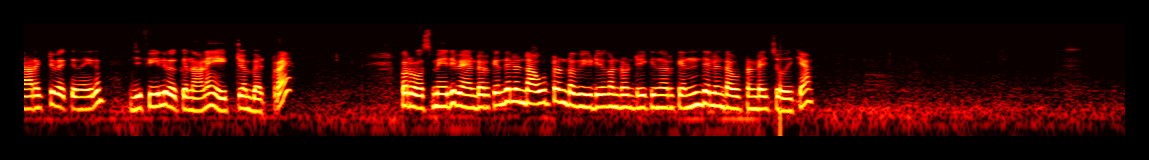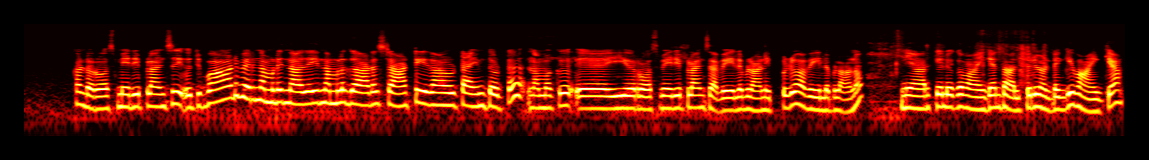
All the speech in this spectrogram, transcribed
ഡയറക്റ്റ് വെക്കുന്നതിലും ജിഫിയിൽ വെക്കുന്നതാണ് ഏറ്റവും ബെറ്റർ അപ്പോൾ റോസ്മേരി വേണ്ടവർക്ക് എന്തെങ്കിലും ഡൗട്ട് ഉണ്ടോ? വീഡിയോ കണ്ടുകൊണ്ടിരിക്കുന്നവർക്ക് എന്തെങ്കിലും ഡൗട്ട് ഉണ്ടെങ്കിൽ ചോദിക്കാം. കണ്ടോ? റോസ്മേരി പ്ലാന്റ്സ് ഒരുപാട് പേര് നമ്മുടെ അതായത് നമ്മൾ ഗാർഡൻ സ്റ്റാർട്ട് ചെയ്ത ഒരു ടൈം തൊട്ട് നമുക്ക് ഈ റോസ്മേരി പ്ലാന്റ്സ് അവൈലബിൾ ആണ്. ഇപ്പോഴും അവൈലബിൾ ആണ്. ഇനി ആർക്കെങ്കിലും ഒക്കെ വാങ്ങിക്കാൻ താല്പര്യം ഉണ്ടെങ്കിൽ വാങ്ങിക്കാം.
